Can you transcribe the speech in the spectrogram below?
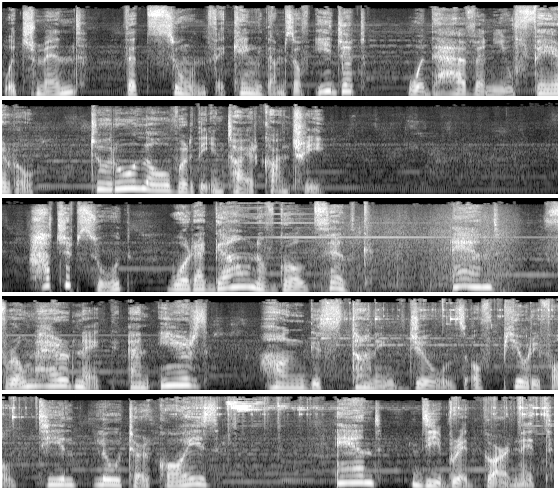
which meant that soon the kingdoms of Egypt would have a new pharaoh to rule over the entire country. Hatshepsut wore a gown of gold silk, and from her neck and ears hung stunning jewels of beautiful teal blue turquoise and red garnet.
